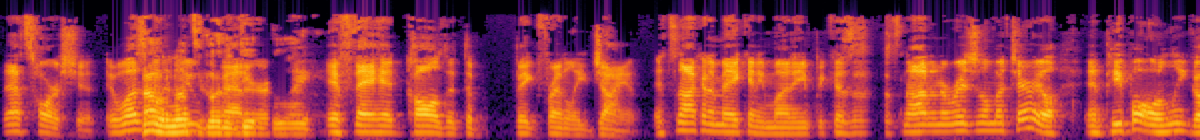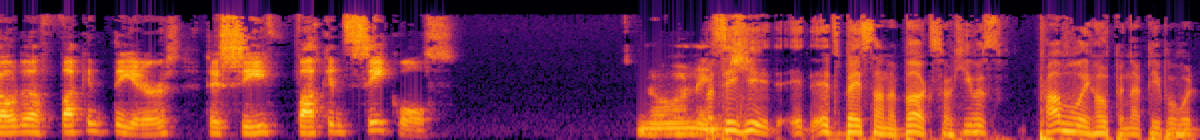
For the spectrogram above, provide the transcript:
That's horseshit. It it. wasn't oh, I would going to to do go to better deep, if they had called it the Big Friendly Giant. It's not going to make any money because it's not an original material, and people only go to the fucking theaters to see fucking sequels. no names. But see, he it, it's based on a book, so he was probably hoping that people would,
